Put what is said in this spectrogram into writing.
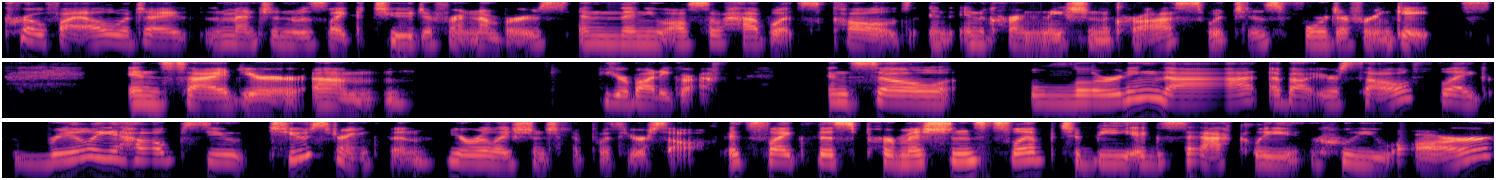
profile which i mentioned was like two different numbers. And then you also have what's called an incarnation cross which is four different gates inside your um your body graph. And so learning that about yourself like really helps you to strengthen your relationship with yourself. It's like this permission slip to be exactly who you are.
